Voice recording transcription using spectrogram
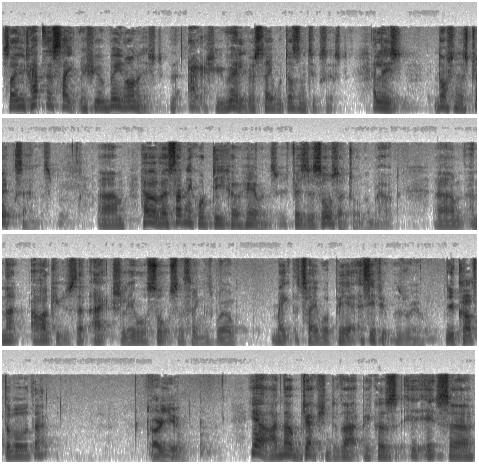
So you'd have to say, if you're being honest, that actually, really, this table doesn't exist. At least, not in a strict sense. Um, however, something called decoherence, which physicists also talk about, um, and that argues that actually all sorts of things will make the table appear as if it was real. You comfortable with that? Are you? Yeah, I have no objection to that because it, it's a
